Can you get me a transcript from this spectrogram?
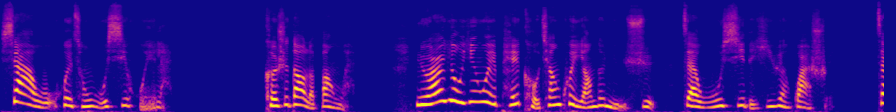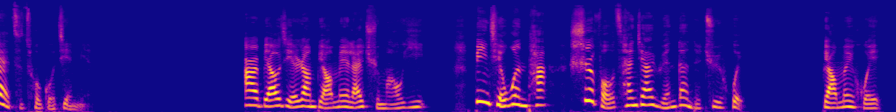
下午会从无锡回来。可是到了傍晚，女儿又因为陪口腔溃疡的女婿在无锡的医院挂水，再次错过见面。二表姐让表妹来取毛衣，并且问她是否参加元旦的聚会。表妹回：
